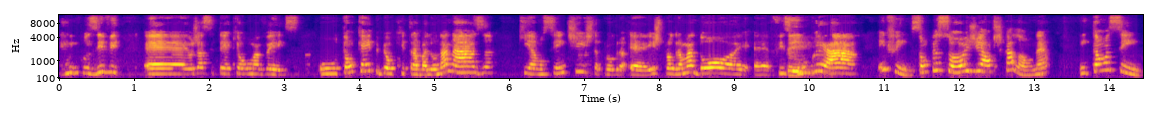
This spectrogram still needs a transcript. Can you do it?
inclusive, é, eu já citei aqui alguma vez o Tom Campbell, que trabalhou na NASA, que é um cientista, é, ex-programador, é, é, físico Sim. nuclear. Enfim, são pessoas de alto escalão, né? Então, assim,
